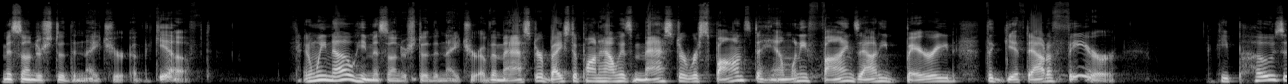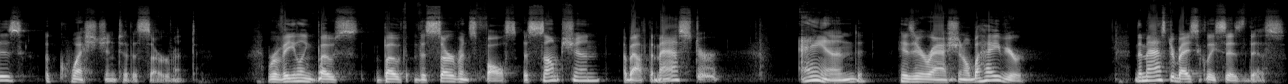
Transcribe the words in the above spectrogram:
misunderstood the nature of the gift. And we know he misunderstood the nature of the master based upon how his master responds to him when he finds out he buried the gift out of fear. He poses a question to the servant, revealing both, both the servant's false assumption about the master and his irrational behavior. The master basically says this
